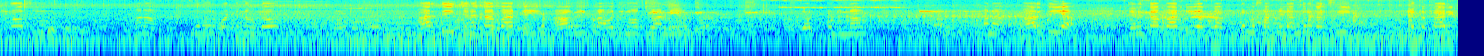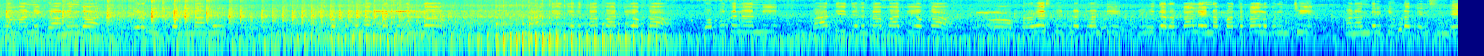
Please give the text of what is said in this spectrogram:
ఈరోజు మన పునూరు పట్టణంలో భారతీయ జనతా పార్టీ ఆవిర్భావ దినోత్సవాన్ని జరుపుకుంటున్నాం. మన భారతీయ జనతా పార్టీ యొక్క కుటుంబ సభ్యులందరూ కలిసి ఈ యొక్క కార్యక్రమాన్ని ఘనంగా నిర్వహించుకుంటున్నాము ఈ యొక్క పునూరు పట్టణంలో భారతీయ జనతా పార్టీ యొక్క గొప్పతనాన్ని భారతీయ జనతా పార్టీ యొక్క ఆ, ప్రవేశపెట్టినటువంటి వివిధ రకాలైన పథకాల గురించి మనందరికీ కూడా తెలిసిందే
